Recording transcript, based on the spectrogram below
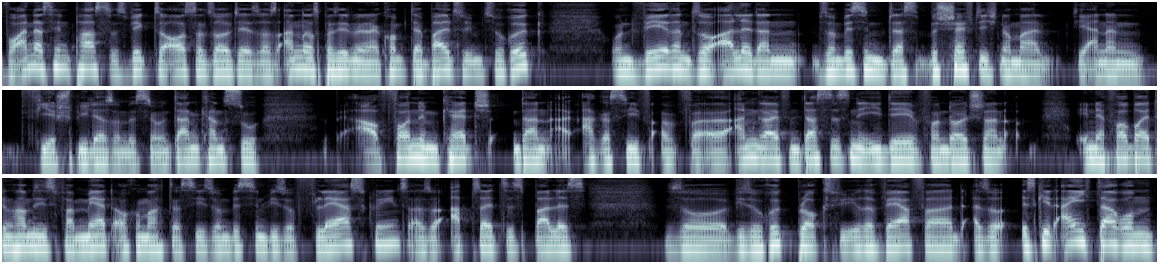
woanders hinpasst. Es wirkt so aus, als sollte jetzt was anderes passieren und dann kommt der Ball zu ihm zurück und während so alle dann so ein bisschen, das beschäftigt nochmal die anderen vier Spieler so ein bisschen und dann kannst du von dem Catch dann aggressiv äh, angreifen. Das ist eine Idee von Deutschland. In der Vorbereitung haben sie es vermehrt auch gemacht, dass sie so ein bisschen wie so Flare-Screens, also abseits des Balles, so wie so Rückblocks für ihre Werfer. Also es geht eigentlich darum,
